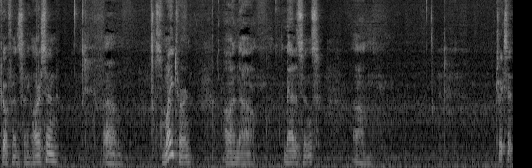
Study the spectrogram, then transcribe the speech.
girlfriend, Sunnie Larsen. Um, it's my turn on uh, Madison's um, Tricks at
